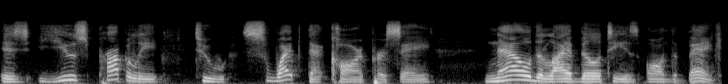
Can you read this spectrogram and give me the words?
is used properly to swipe that card per se, now the liability is on the bank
